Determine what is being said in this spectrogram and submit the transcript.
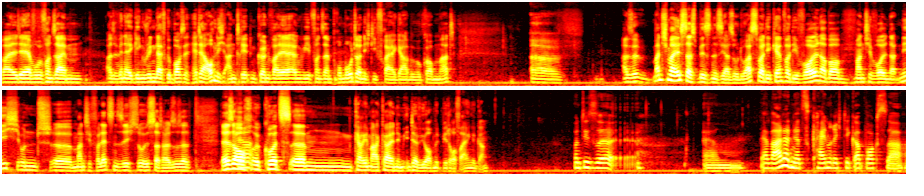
weil der wohl von seinem, also wenn er gegen Ringlife geboxt hat, hätte er auch nicht antreten können, weil er irgendwie von seinem Promoter nicht die Freigabe bekommen hat. Äh, also manchmal ist das Business ja so. Du hast zwar die Kämpfer, die wollen, aber manche wollen das nicht und äh, manche verletzen sich. So ist das. Also da da ist auch Ja. äh, kurz ähm, Karim Aka in dem Interview auch mit mir drauf eingegangen. Und diese, äh, ähm, wer war denn jetzt kein richtiger Boxer?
